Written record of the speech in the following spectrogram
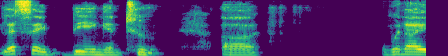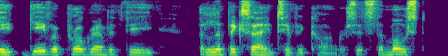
let's say being in tune. Uh, when I gave a program at the Olympic Scientific Congress, it's the most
